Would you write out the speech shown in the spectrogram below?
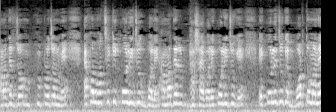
আমাদের প্রজন্মে, এখন হচ্ছে কি কলিযুগ বলে, আমাদের ভাষায় বলে কলিযুগে, এই কলিযুগে বর্তমানে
